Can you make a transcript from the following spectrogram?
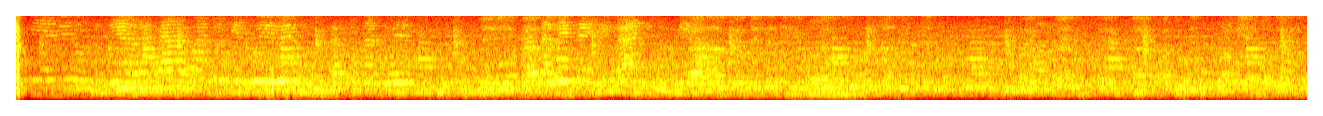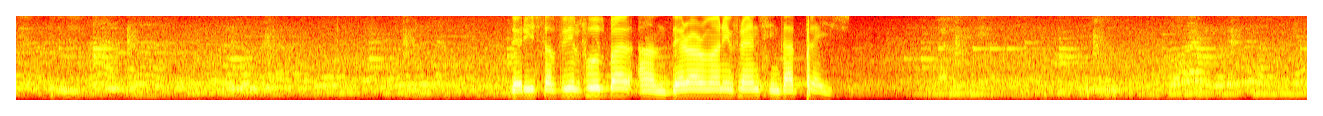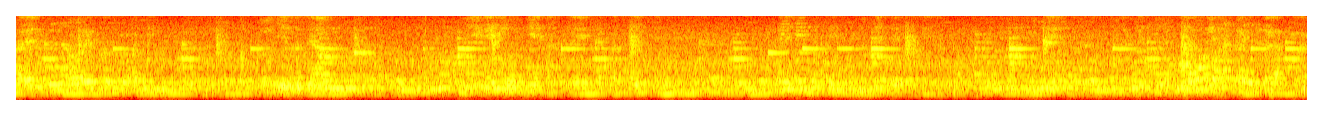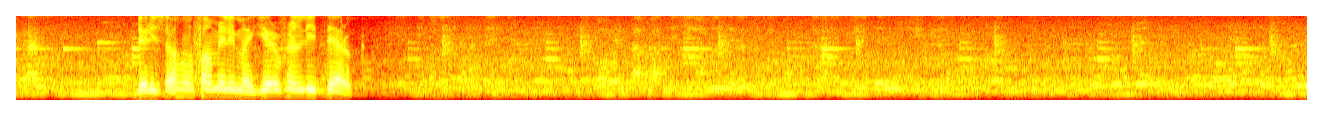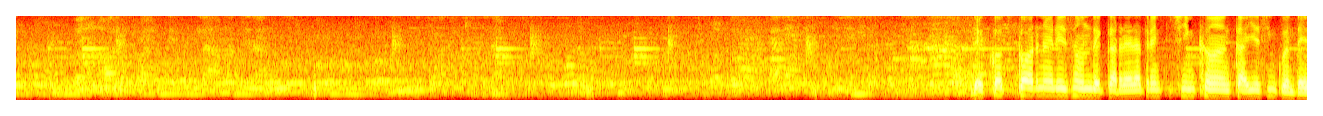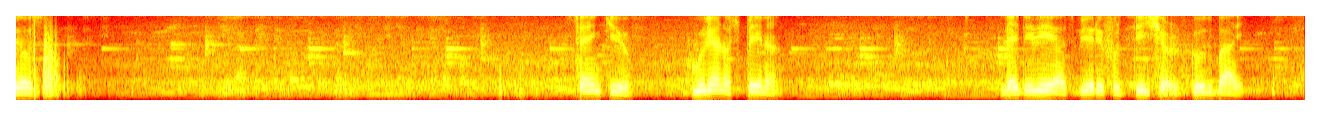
There is a field football and there are many friends in that place. There is a home family, my girlfriend lives there. The cut corner is on the Carrera 35 and calle 52. Thank you, William Ospina. Lady Diaz, beautiful teacher, goodbye.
